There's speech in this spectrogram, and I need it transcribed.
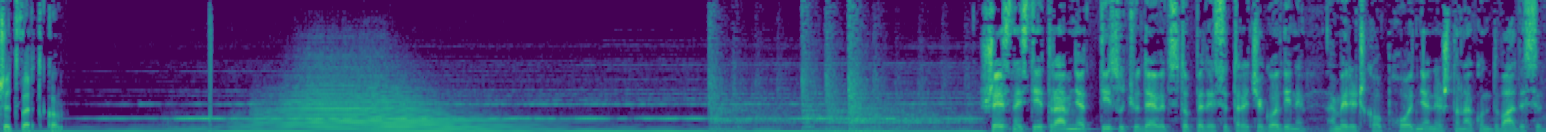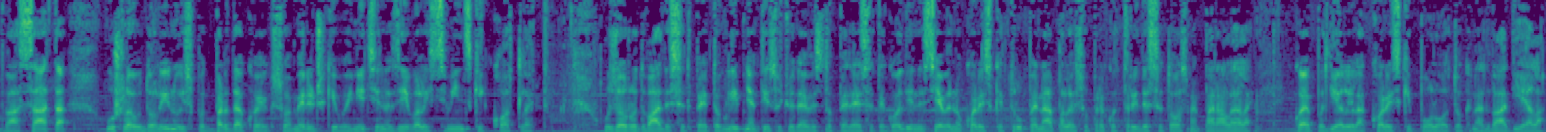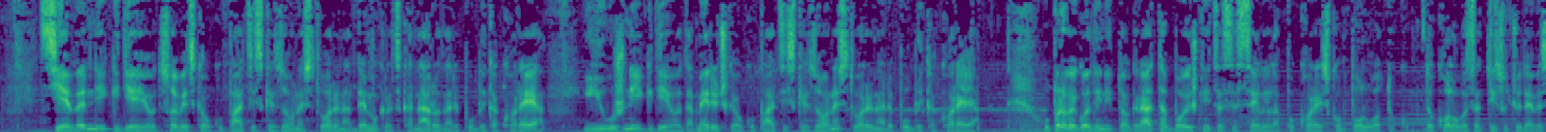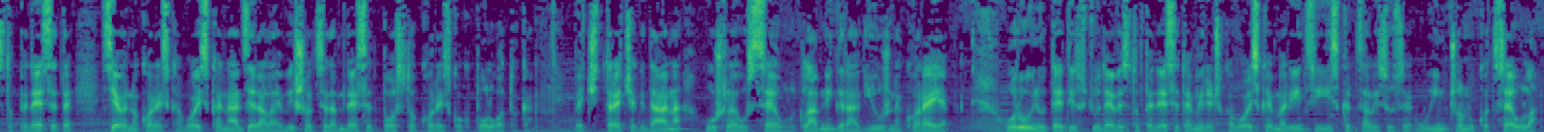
Četvrtkom. Šesnaest je travnja 1953. godine. Američka ophodnja, nešto nakon 22 sata, ušla je u dolinu ispod brda kojeg su američki vojnici nazivali Svinski kotlet. U zoru 25. lipnja 1950. godine sjeverno-korejske trupe napale su preko 38. paralele, koja je podijelila korejski poluotok na dva dijela. Sjeverni, gdje je od sovjetske okupacijske zone stvorena Demokratska narodna republika Koreja i južni, gdje je od američke okupacijske zone stvorena Republika Koreja. U prvoj godini tog rata bojišnica se selila po korejskom poluotoku. Do kolovoza 1950. sjeverno-korejska vojska nadzirala je više od 70% korejskog poluotoka. Već trećeg dana ušla je u Seul, glavni grad Južne Koreje. U rujnu te 1950. američka vojska i marinci iskrcali su se u Inčonu kod Seula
